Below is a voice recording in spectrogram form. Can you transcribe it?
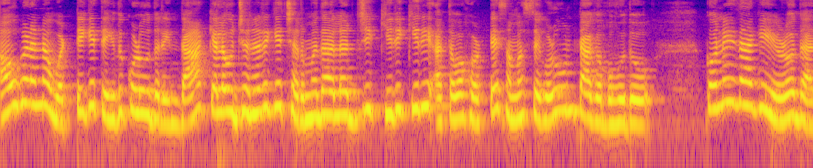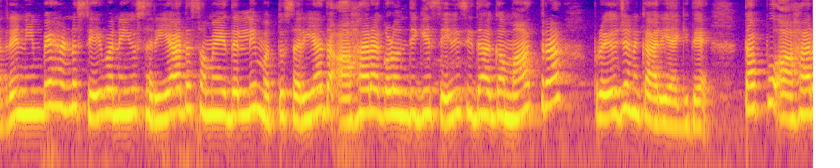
ಅವುಗಳನ್ನು ಒಟ್ಟಿಗೆ ತೆಗೆದುಕೊಳ್ಳುವುದರಿಂದ ಕೆಲವು ಜನರಿಗೆ ಚರ್ಮದ ಅಲರ್ಜಿ, ಕಿರಿಕಿರಿ ಅಥವಾ ಹೊಟ್ಟೆ ಸಮಸ್ಯೆಗಳು ಉಂಟಾಗಬಹುದು. ಕೊನೆಯದಾಗಿ ಹೇಳೋದಾದರೆ, ನಿಂಬೆಹಣ್ಣು ಸೇವನೆಯು ಸರಿಯಾದ ಸಮಯದಲ್ಲಿ ಮತ್ತು ಸರಿಯಾದ ಆಹಾರಗಳೊಂದಿಗೆ ಸೇವಿಸಿದಾಗ ಮಾತ್ರ ಪ್ರಯೋಜನಕಾರಿಯಾಗಿದೆ. ತಪ್ಪು ಆಹಾರ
